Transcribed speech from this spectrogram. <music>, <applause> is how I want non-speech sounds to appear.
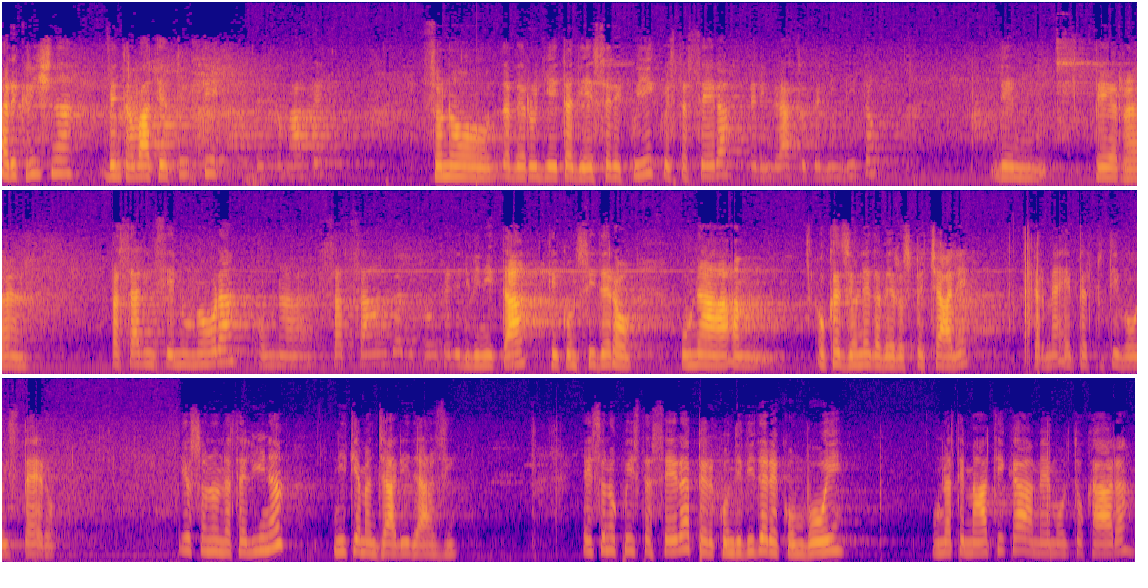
Hare Krishna, bentrovati a tutti, bentrovate. Sono davvero lieta di essere qui questa sera e ringrazio per l'invito, di, per eh, passare insieme un'ora, una satsanga di fronte alle divinità che considero un'occasione um, davvero speciale per me e per tutti voi, spero. Io sono Natalina Nitya Mangiari Dasi e sono qui stasera per condividere con voi una tematica a me molto cara,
